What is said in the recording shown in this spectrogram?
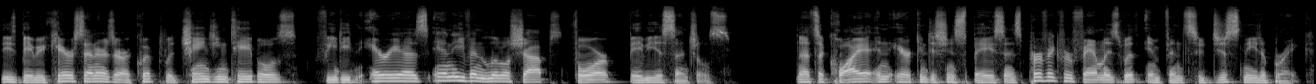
These baby care centers are equipped with changing tables, feeding areas, and even little shops for baby essentials. That's a quiet and air conditioned space, and it's perfect for families with infants who just need a break.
